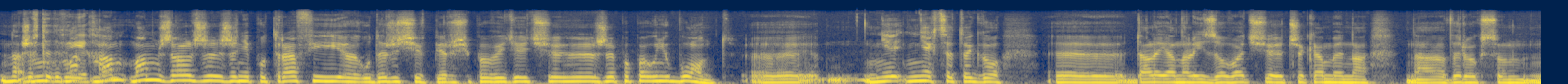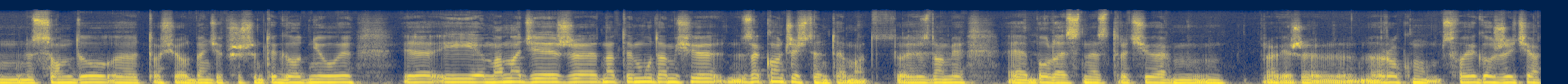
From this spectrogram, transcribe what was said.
No, że wtedy wyjechał? Mam, mam żal, że, że nie potrafi e, uderzyć się w piersi i powiedzieć, e, że popełnił błąd. E, Nie, nie chcę tego dalej analizować. Czekamy na, na wyrok sąd, sądu. To się odbędzie w przyszłym tygodniu i mam nadzieję, że na tym uda mi się zakończyć ten temat. To jest dla mnie bolesne. Straciłem prawie że rok swojego życia.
